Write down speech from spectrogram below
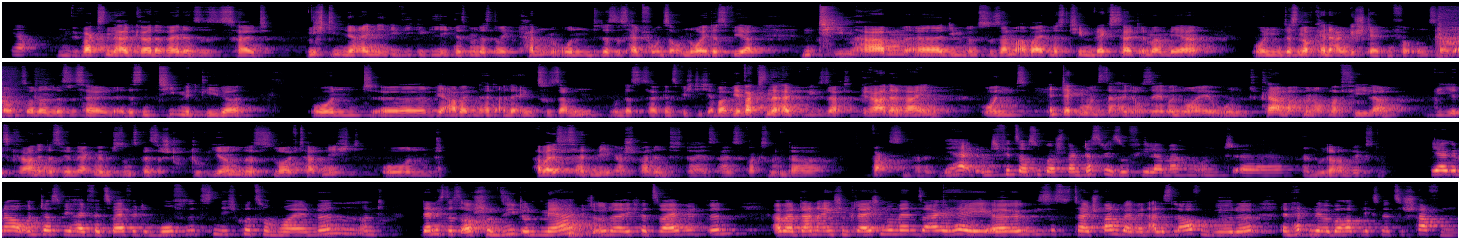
Ja. Und wir wachsen da halt gerade rein. Also es ist halt nicht in der einen in die Wiege gelegt, dass man das direkt kann. Und das ist halt für uns auch neu, dass wir ein Team haben, äh, die mit uns zusammenarbeiten. Das Team wächst halt immer mehr. Und das sind auch keine Angestellten für uns halt auch, sondern das ist halt, das sind Teammitglieder. Und äh, wir arbeiten halt alle eng zusammen und das ist halt ganz wichtig. Aber wir wachsen da halt, wie gesagt, gerade rein und entdecken uns da halt auch selber neu. Und klar macht man auch mal Fehler, wie jetzt gerade, dass wir merken, wir müssen uns besser strukturieren. Das läuft halt nicht. Und aber es ist halt mega spannend, da jetzt reinzuwachsen und da wachsen halt. Ne? Ja, und ich finde es auch super spannend, dass wir so Fehler machen und äh, Ja, nur daran wächst du. ja genau, und dass wir halt verzweifelt im Hof sitzen, nicht kurz vorm Heulen bin und Dennis das auch schon sieht und merkt oder ich verzweifelt bin, aber dann eigentlich im gleichen Moment sage, hey, äh, irgendwie ist das total spannend, weil wenn alles laufen würde, dann hätten wir überhaupt nichts mehr zu schaffen.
